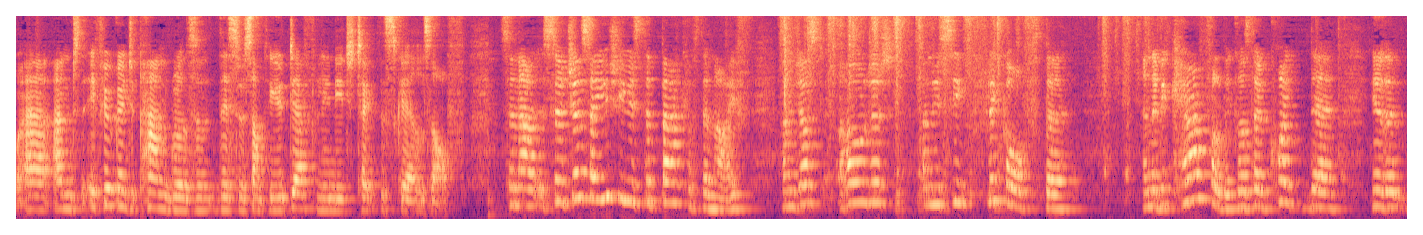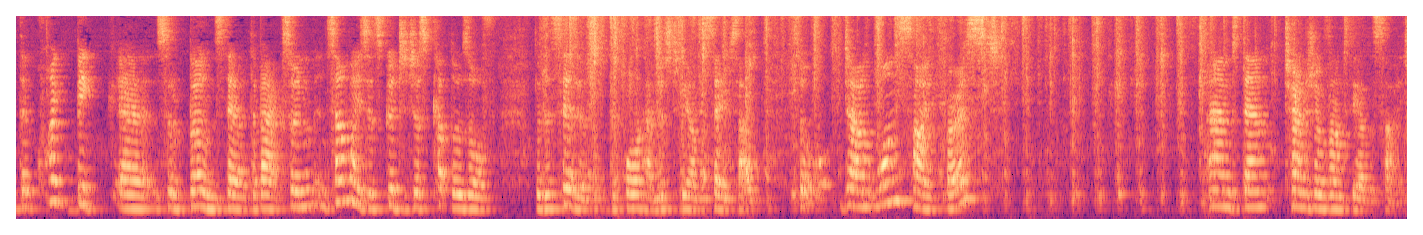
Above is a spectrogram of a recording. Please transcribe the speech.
uh, and if you're going to pan grill this or something you definitely need to take the scales off. So now so just I usually use the back of the knife and just hold it and you see flick off the and be careful because they're quite they're, you know they're, they're quite big uh, sort of bones there at the back so in, in some ways it's good to just cut those off with the scissors beforehand just to be on the safe side so down one side first and then turn it over onto the other side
